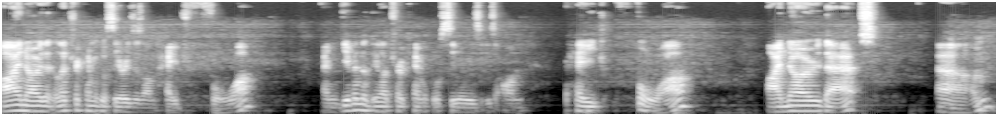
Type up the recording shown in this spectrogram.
I know that electrochemical series is on page four. And given that the electrochemical series is on page four, I know that um,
